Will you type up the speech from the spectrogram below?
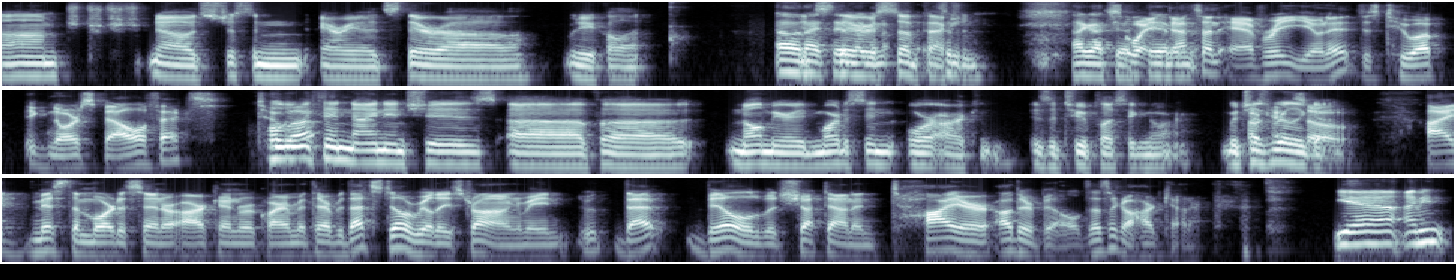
um no, it's just an area. It's their uh what do you call it? Oh, it's nice. They their like an- it's an- subfaction. I got you. So They wait, have an- that's on every unit. Does two up ignore spell effects? Two Only up. within nine inches of uh, null myriad mortison or arcan is a two plus ignore, which is really so good. I missed the Mortison or Arcan requirement there, but that's still really strong. I mean, that build would shut down entire other builds. That's like a hard counter. Yeah, I mean,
